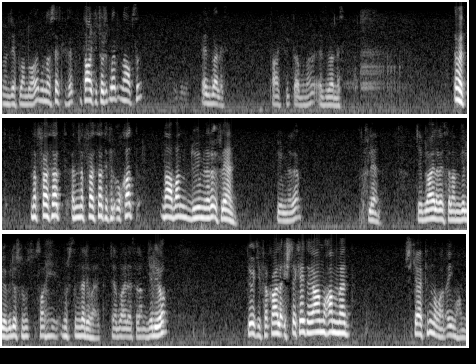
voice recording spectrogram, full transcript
önce yapılan dualar. Bunlar sesli sesli. Ta ki çocuklar ne yapsın? Ezberlesin. Ta ki çocuklar bunları ezberlesin. Evet. Neffasat, en-neffasati fil ukat ne yapan? Düğümlere üfleyen. Düğümlere üfleyen. Cebrail aleyhisselam geliyor biliyorsunuz sahih Müslim'de rivayet. Cebrail aleyhisselam geliyor. Diyor ki fekale iştekeyte ya Muhammed şikayetin mi var ey Muhammed?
